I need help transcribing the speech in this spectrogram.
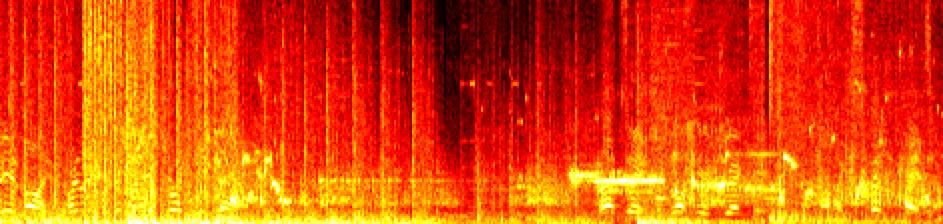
Be advised, friendly precision airstrike inbound. That's it, we've lost the objective. I expect better.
